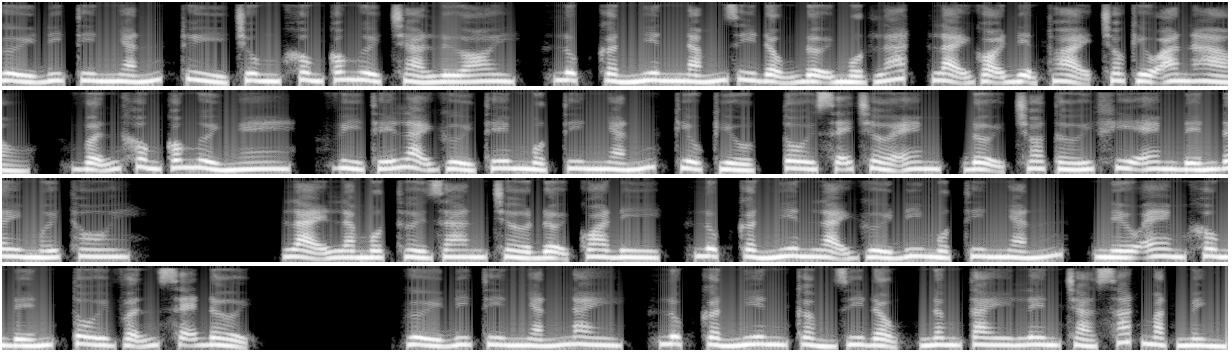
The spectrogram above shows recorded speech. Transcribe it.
Gửi đi tin nhắn, Thủy Trung không có người trả lời, Lục Cần Niên nắm di động đợi một lát lại gọi điện thoại cho Kiều An Hảo, vẫn không có người nghe, vì thế lại gửi thêm một tin nhắn, Kiều Kiều, tôi sẽ chờ em, đợi cho tới khi em đến đây mới thôi. Lại là một thời gian chờ đợi qua đi, Lục Cần Niên lại gửi đi một tin nhắn, nếu em không đến tôi vẫn sẽ đợi. Gửi đi tin nhắn này, Lục Cần Niên cầm di động nâng tay lên trà sát mặt mình,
